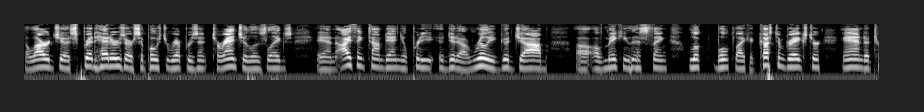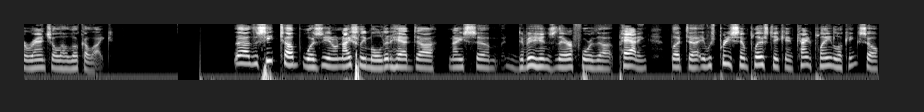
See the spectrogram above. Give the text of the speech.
The large uh, spread headers are supposed to represent tarantula's legs, and I think Tom Daniel pretty uh, did a really good job uh, of making this thing look both like a custom dragster and a tarantula look-alike. The, the seat tub was you know nicely molded, had uh, nice um, divisions there for the padding, but uh, it was pretty simplistic and kind of plain looking. So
